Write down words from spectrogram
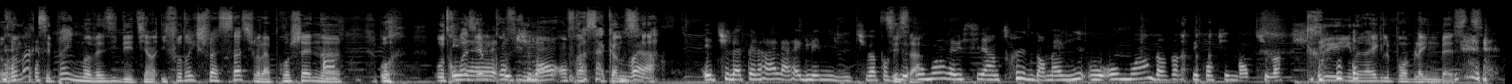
Remarque, c'est pas une mauvaise idée. Tiens, il faudrait que je fasse ça sur la prochaine. Ah. euh, au, au troisième euh, confinement, on fera ça comme Voilà. ça. Et tu l'appelleras la règle Émilie, tu vois, pour que j'ai au moins réussi un truc dans ma vie ou au moins dans un de ces confinements, tu vois. Créer une règle pour Blind Best.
